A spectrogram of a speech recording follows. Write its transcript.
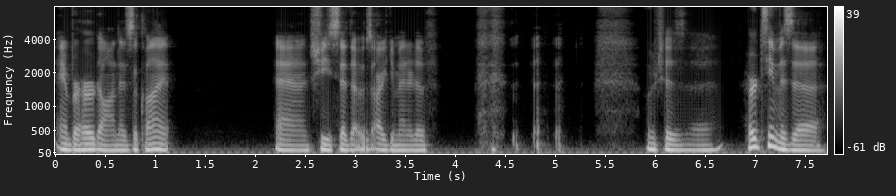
Amber Heard on as a client." and she said that was argumentative, which is uh, her team is a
